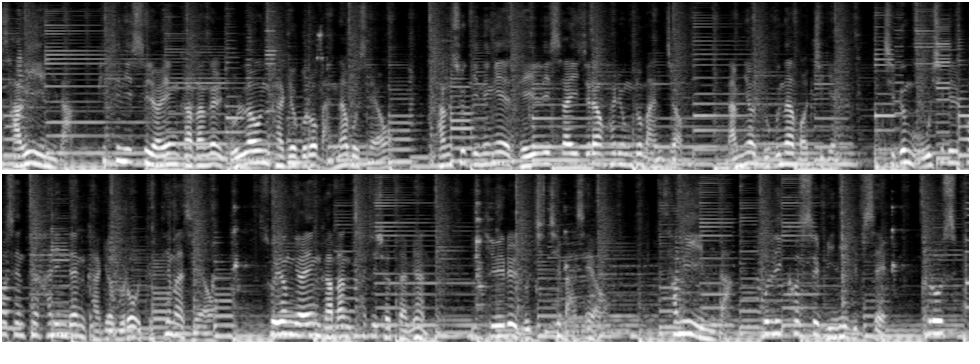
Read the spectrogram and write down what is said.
4위입니다. 피트니스 여행 가방을 놀라운 가격으로 만나보세요. 방수 기능의 데일리 사이즈라 활용도 만점. 남녀 누구나 멋지게. 지금 51% 할인된 가격으로 득템하세요. 소형 여행 가방 찾으셨다면 이 기회를 놓치지 마세요. 3위입니다. 폴리커스 미니 깁색, 크로스백,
